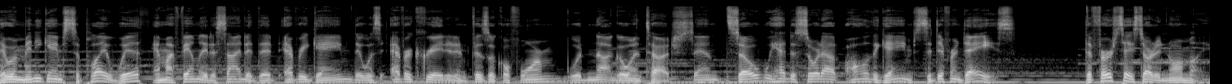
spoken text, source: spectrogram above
There were many games to play with, and my family decided that every game that was ever created in physical form would not go untouched, and so we had to sort out all of the games to different days. The first day started normally.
